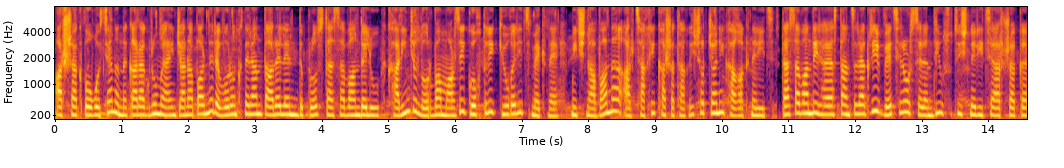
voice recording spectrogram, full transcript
Արշակ Պողոսյանը նկարագրում է այն ճանապարհները, որոնք նրան տարել են դպրոց դասավանդելու։ Խարինջը Լորվա մարզի Գողտրիկ գյուղերից մեկն է։ Միջնավանը Արցախի Խաշաթաղի շրջանի քաղաքներից։ Դասավանդիր Հայաստան ծրագրի 6-րդ սերնդի ուսուցիչներից է Արշակը։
